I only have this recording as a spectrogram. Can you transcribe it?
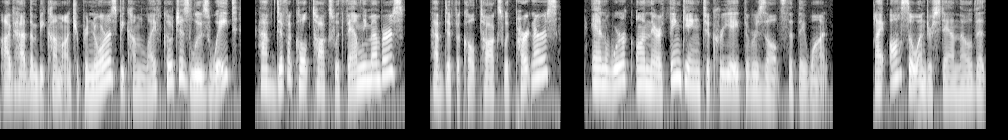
I've had them become entrepreneurs, become life coaches, lose weight, have difficult talks with family members, have difficult talks with partners, and work on their thinking to create the results that they want. I also understand, though, that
